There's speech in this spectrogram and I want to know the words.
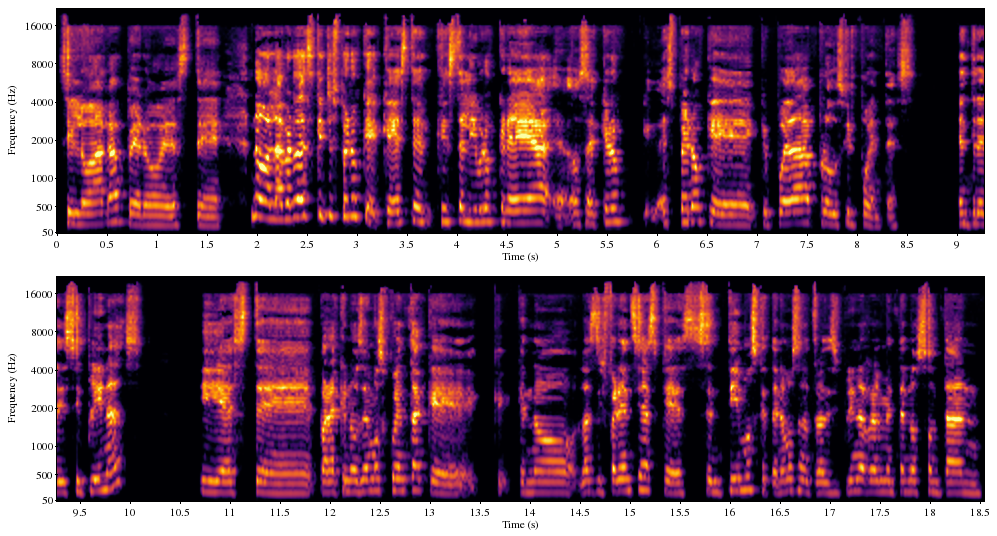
si lo haga, pero este, no, la verdad es que yo espero que, que este, que este libro crea, eh, o sea, quiero, espero que, que pueda producir puentes entre disciplinas y este, para que nos demos cuenta que, que, no, las diferencias que sentimos que tenemos en nuestra disciplina realmente no son tan,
